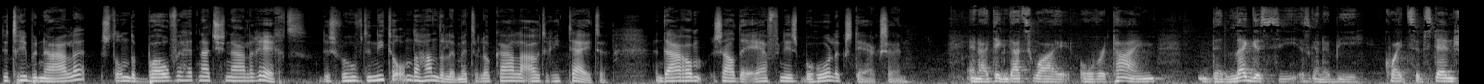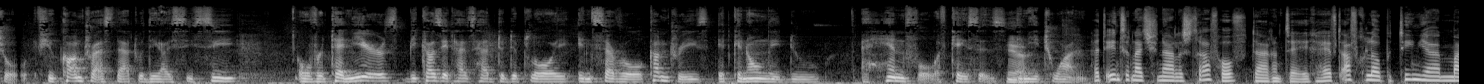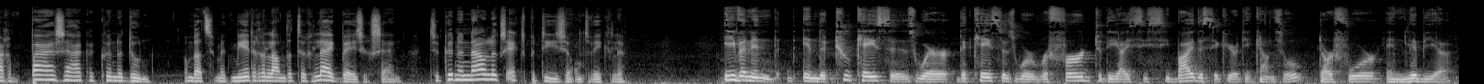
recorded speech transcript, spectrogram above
De tribunalen stonden boven het nationale recht. Dus we hoefden niet te onderhandelen met de lokale autoriteiten. En daarom zal de erfenis behoorlijk sterk zijn. And I think that's why over time the legacy is going to be quite substantial. If you contrast that with the ICC over 10 years, because it has had to deploy in several countries, it can only do a handful of cases Ja. in each one. Het internationale strafhof daarentegen heeft afgelopen tien jaar maar een paar zaken kunnen doen. Omdat ze met meerdere landen tegelijk bezig zijn. Ze kunnen nauwelijks expertise ontwikkelen. Even in in the two cases where the cases were referred to the ICC by the Security Council, Darfur and Libya,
